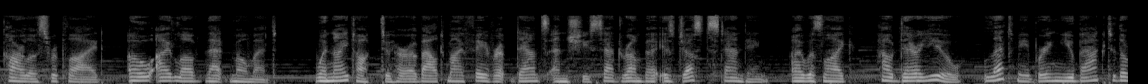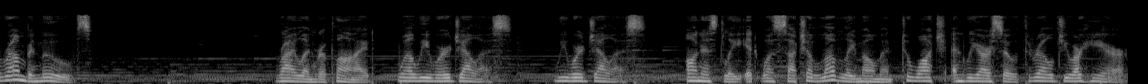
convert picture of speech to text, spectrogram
Carlos replied, oh I loved that moment. When I talked to her about my favorite dance and she said rumba is just standing, I was like, how dare you, let me bring you back to the rumba moves. Rylan replied, well we were jealous. We were jealous. Honestly it was such a lovely moment to watch and we are so thrilled you are here.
